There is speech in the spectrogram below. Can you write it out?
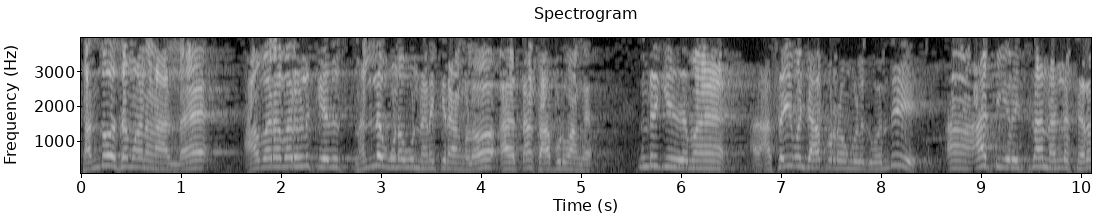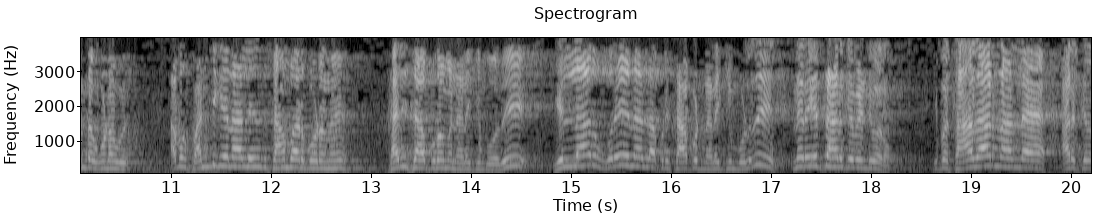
சந்தோஷமான நாள்ல அவரவர்களுக்கு எது நல்ல உணவுன்னு நினைக்கிறாங்களோ அதைத்தான் சாப்பிடுவாங்க. இன்றைக்கு அசைவம் சாப்பிட்றவங்களுக்கு வந்து ஆட்டி ஆட்டு இறைச்சி தான் நல்ல சிறந்த உணவு. அப்போ பண்டிகை நாள்லேருந்து எதுக்கு சாம்பார் போடணும்? கறி சாப்பிடுவோம்னு நினைக்கும் போது எல்லாரும் ஒரே நாள் அப்படி சாப்பிட்டு நினைக்கும் பொழுது நிறைய தான் அறுக்க வேண்டி வரும். இப்ப சாதாரண நாள்ல அறுக்கிற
